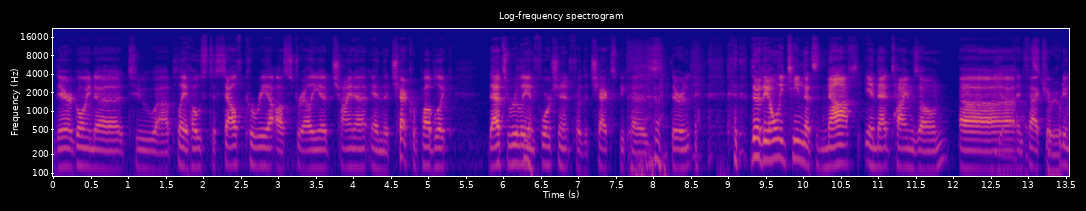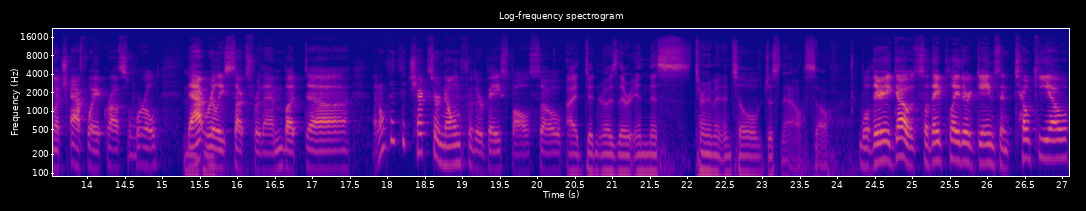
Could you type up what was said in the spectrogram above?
They're going to to uh, play host to South Korea, Australia, China, and the Czech Republic. That's really unfortunate for the Czechs because they're they're the only team that's not in that time zone. Uh, Yeah, in fact, they're pretty much halfway across the world. That Mhm. really sucks for them. But uh, I don't think the Czechs are known for their baseball. So, I didn't realize they were in this tournament until just now. So well, there you go. So they play their games in Tokyo.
